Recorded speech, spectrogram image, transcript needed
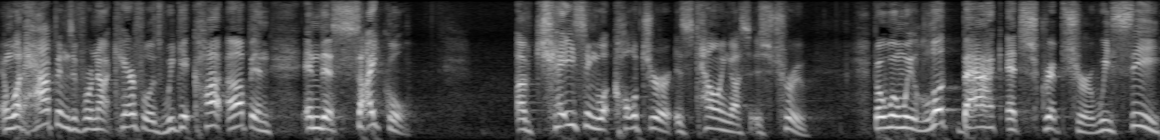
And what happens if we're not careful is we get caught up in, in this cycle of chasing what culture is telling us is true. But when we look back at scripture, we see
